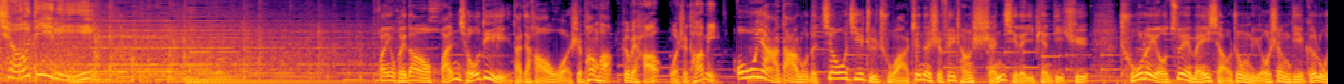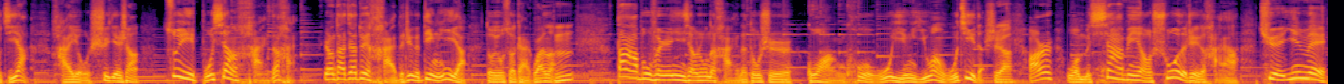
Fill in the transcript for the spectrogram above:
球地理，欢迎回到环球地理。大家好，我是胖胖。各位好，我是 Tommy。欧亚大陆的交接之处啊，真的是非常神奇的一片地区。除了有最美小众旅游胜地格鲁吉亚，还有世界上最不像海的海，让大家对海的这个定义啊都有所改观了。嗯，大部分人印象中的海呢，都是广阔无垠、一望无际的。是啊，而我们下面要说的这个海啊，却因为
